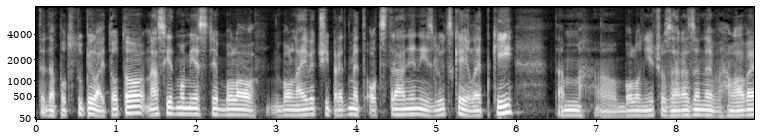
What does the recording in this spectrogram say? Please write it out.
teda podstúpil aj toto. Na 7. mieste bolo, bol najväčší predmet odstránený z ľudskej lepky. Tam e, bolo niečo zarazené v hlave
